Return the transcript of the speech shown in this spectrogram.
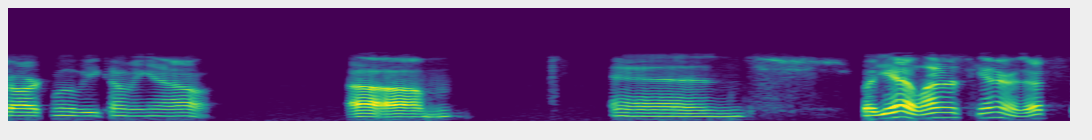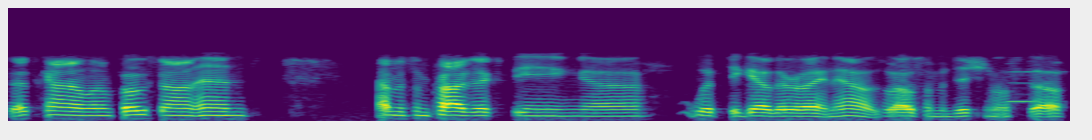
shark movie coming out. Um and but yeah, Lynyrd Skynyrd, that's that's kind of what I'm focused on and having some projects being uh whipped together right now as well, some additional stuff.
